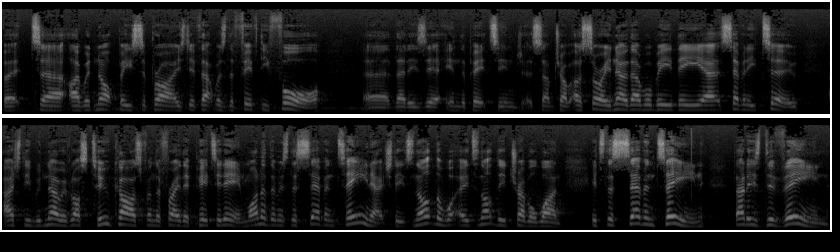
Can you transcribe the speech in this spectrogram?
but uh, I would not be surprised if that was the 54 uh, that is uh, in the pits in some trouble. Oh, sorry, no, that will be the uh, 72. Actually, we know we've lost two cars from the fray they pitted in. One of them is the 17. Actually, it's not the it's not the treble one. It's the 17. That is Devine.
